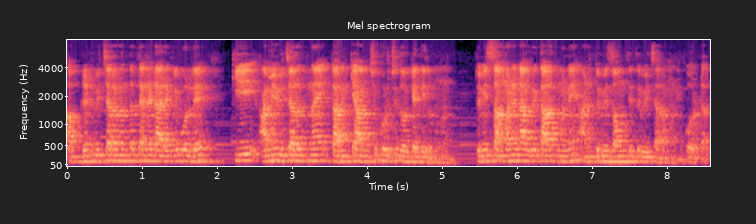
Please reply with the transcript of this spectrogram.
अपडेट विचारल्यानंतर त्यांनी डायरेक्टली बोलले की आम्ही विचारत नाही कारण की आमची खुर्ची धोक्यात येईल म्हणून. तुम्ही सामान्य नागरिक आहात म्हणे आणि तुम्ही जाऊन तिथे विचारा म्हणे कोर्टात.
